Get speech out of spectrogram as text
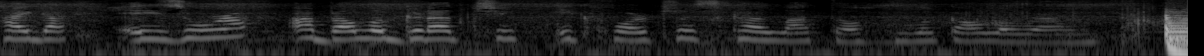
Hi guys, Azora, Abello Graci, ik Fortress Calato. Look all around.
